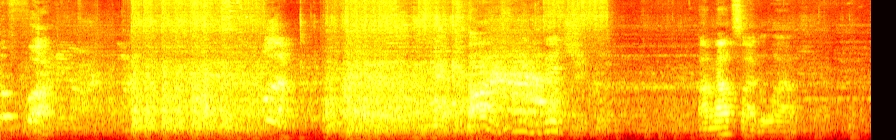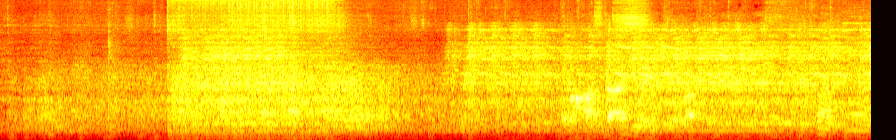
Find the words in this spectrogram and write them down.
The fuck? Oh, you son of a bitch. I'm outside the lab. Hostile UAV above. Fuck, man.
